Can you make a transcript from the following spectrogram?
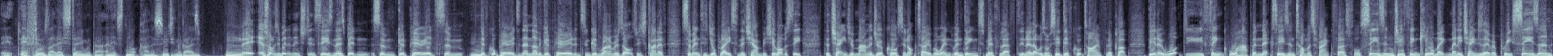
It, it feels like they're staying with that, and it's not kind of suiting the guys. Mm, it's obviously been an interesting season. There's been some good periods, some Mm. difficult periods, and then another good period and some good run of results, which kind of cemented your place in the championship. Obviously, the change of manager, of course, in October when, when Dean Smith left, you know, that was obviously a difficult time for the club. But, you know, what do you think will happen next season? Thomas Frank, first full season. Do you think he'll make many changes over pre season?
